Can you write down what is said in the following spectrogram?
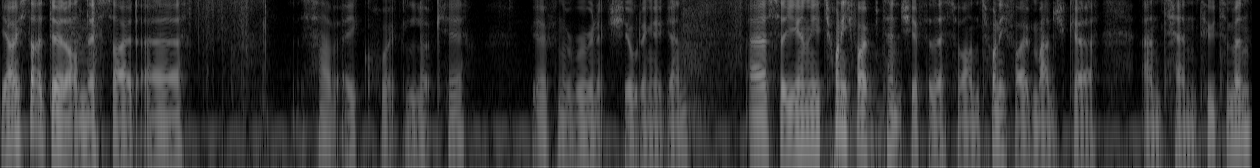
Yeah, I started doing it on this side. Uh, let's have a quick look here. We open the runic shielding again. Uh, so you're going to need 25 Potentia for this one, 25 Magicka, and 10 Tutamen.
